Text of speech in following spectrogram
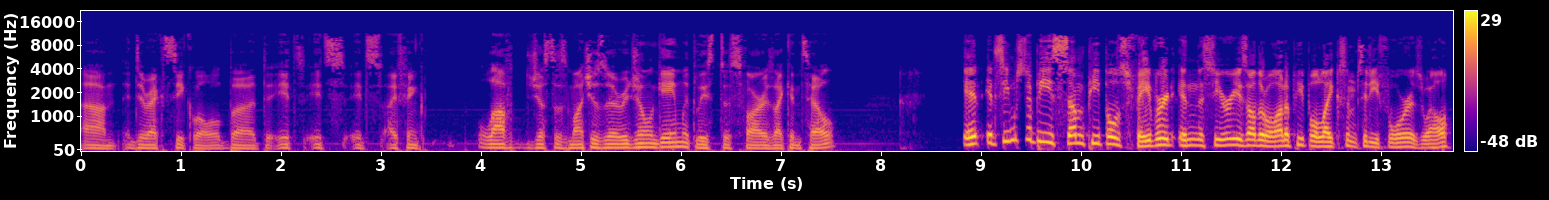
Um a direct sequel, but it's it's it's I think loved just as much as the original game at least as far as I can tell. It it seems to be some people's favorite in the series, although a lot of people like SimCity 4 as well.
